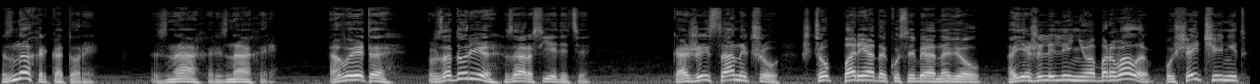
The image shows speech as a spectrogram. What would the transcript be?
Знахарь который?» «Знахарь, знахарь. А вы это, в задорье зараз едете? Кажи Санычу, чтоб порядок у себя навел, а ежели линию оборвала, пущай чинит.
